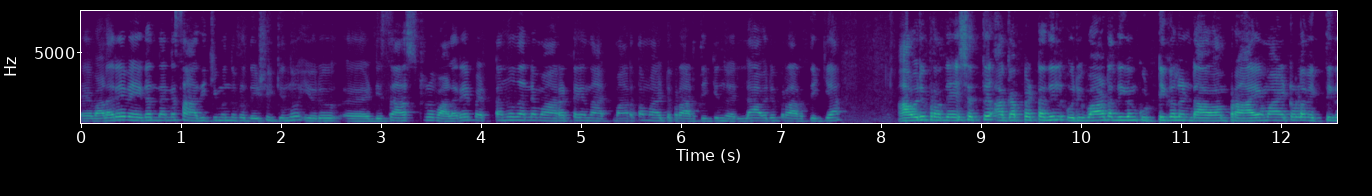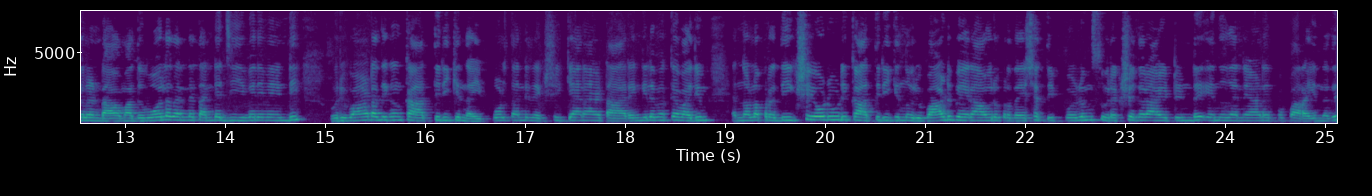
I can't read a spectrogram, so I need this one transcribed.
വളരെ വേഗം തന്നെ സാധിക്കുമെന്ന് പ്രതീക്ഷിക്കുന്നു. ഈ ഒരു ഡിസാസ്റ്റർ വളരെ പെട്ടെന്ന് തന്നെ മാറട്ടെ എന്ന് ആത്മാർത്ഥമായിട്ട് പ്രാർത്ഥിക്കുന്നു. എല്ലാവരും പ്രാർത്ഥിക്കുക. ആ ഒരു പ്രദേശത്ത് അകപ്പെട്ടതിൽ ഒരുപാടധികം കുട്ടികൾ ഉണ്ടാവാം പ്രായമായിട്ടുള്ള വ്യക്തികൾ ഉണ്ടാവാം അതുപോലെ തന്നെ തന്റെ ജീവന് വേണ്ടി ഒരുപാടധികം കാത്തിരിക്കുന്ന ഇപ്പോൾ തന്നെ രക്ഷിക്കാനായിട്ട് ആരെങ്കിലുമൊക്കെ വരും എന്നുള്ള പ്രതീക്ഷയോടുകൂടി കാത്തിരിക്കുന്ന ഒരുപാട് പേർ ആ ഒരു പ്രദേശത്ത് ഇപ്പോഴും സുരക്ഷിതരായിട്ടുണ്ട് എന്ന് തന്നെയാണ് ഇപ്പോൾ പറയുന്നത്.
